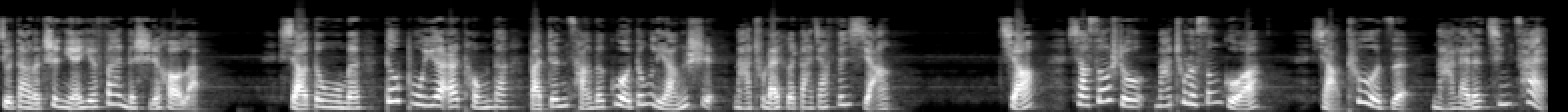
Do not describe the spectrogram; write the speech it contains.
就到了吃年夜饭的时候了，小动物们都不约而同的把珍藏的过冬粮食拿出来和大家分享。瞧，小松鼠拿出了松果，小兔子拿来了青菜，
